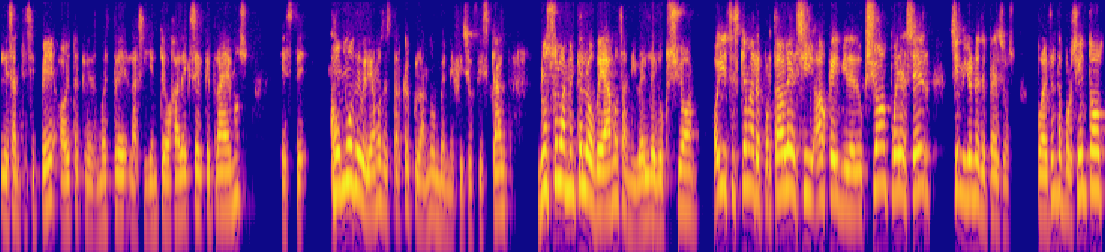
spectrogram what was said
les anticipé, ahorita que les muestre la siguiente hoja de Excel que traemos, este, cómo deberíamos estar calculando un beneficio fiscal. No solamente lo veamos a nivel deducción. Oye, ese esquema reportable, sí, ah, ok, mi deducción puede ser 100 millones de pesos. Por el 30%,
